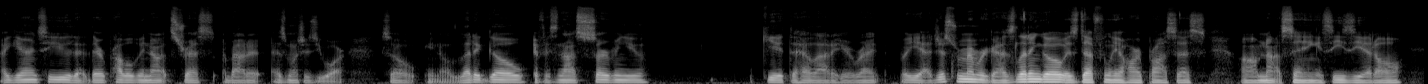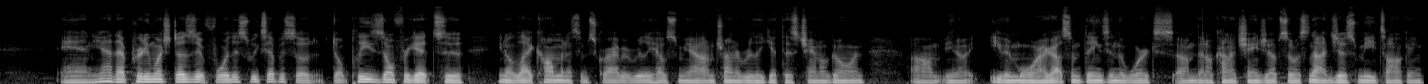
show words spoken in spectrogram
I guarantee you that they're probably not stressed about it as much as you are. So, you know, let it go. If it's not serving you, get it the hell out of here, right? But yeah, just remember, guys, letting go is definitely a hard process. I'm not saying it's easy at all. And yeah, that pretty much does it for this week's episode. Don't please don't forget to, you know, like, comment, and subscribe. It really helps me out. I'm trying to really get this channel going um, you know, even more. I got some things in the works um, that I'll kind of change up. So it's not just me talking,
